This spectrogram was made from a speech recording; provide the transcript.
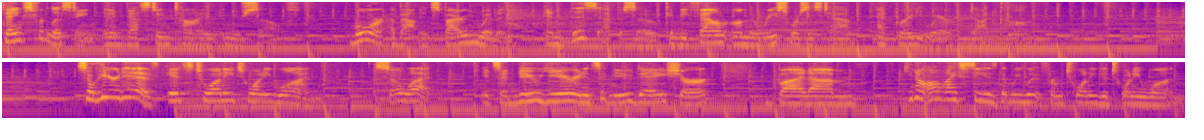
Thanks for listening and investing time in yourself. More about inspiring women and this episode can be found on the resources tab at bradyware.com. So here it is. It's 2021. So what? It's a new year and it's a new day, sure. But, um, you know, all I see is that we went from 20 to 21.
